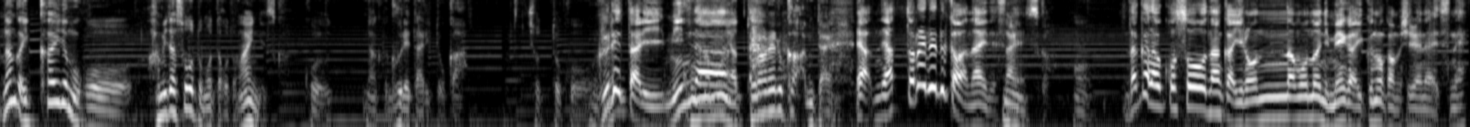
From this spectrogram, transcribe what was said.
ん。なんか一回でもこうはみ出そうと思ったことないんですか？こうなんかぐれたりとか。ちょっとこう。ぐれたりみんこんなもんなやっとられるかみたいな。いややっとられるかはないですね。ないんですか、うん。だからこそなんかいろんなものに目が行くのかもしれないですね。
